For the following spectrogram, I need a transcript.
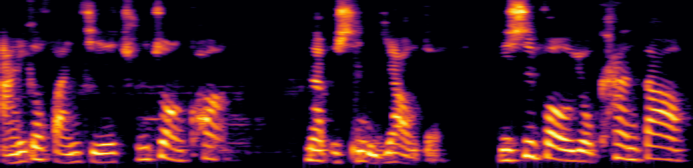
哪一个环节出状况？那不是你要的。你是否有看到？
